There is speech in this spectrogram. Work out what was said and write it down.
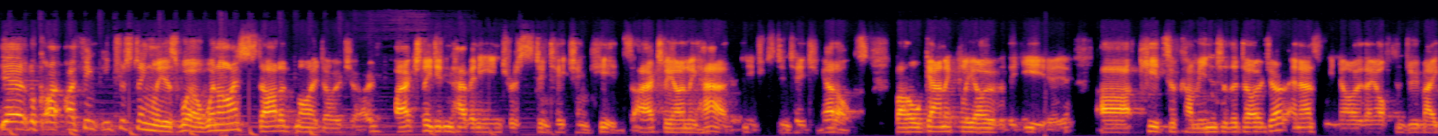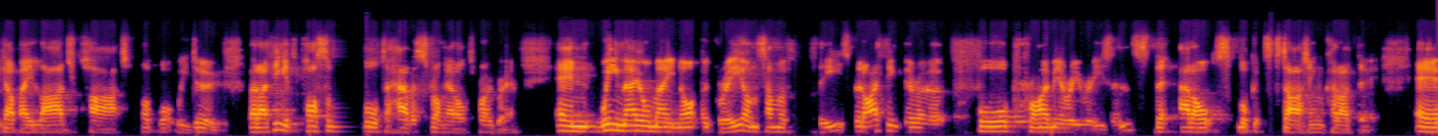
Yeah, look, I, I think interestingly as well, when I started my dojo, I actually didn't have any interest in teaching kids. I actually only had an interest in teaching adults. But organically over the year, uh, kids have come into the dojo. And as we know, they often do make up a large part of what we do. But I think it's possible to have a strong adults program. And we may or may not agree on some of these, but I think there are four primary reasons that adults look at starting karate. Uh,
